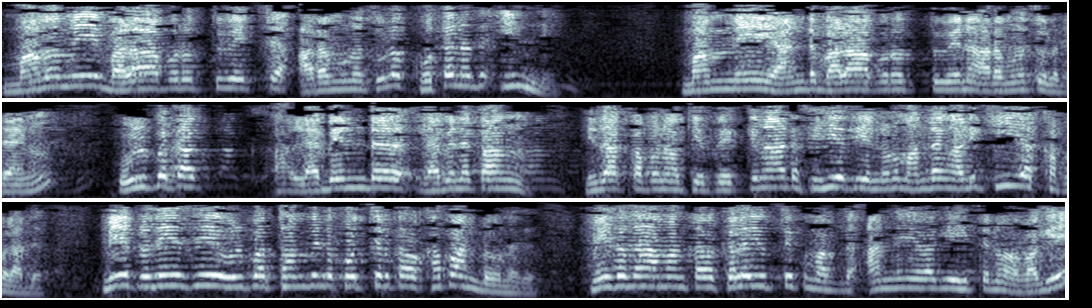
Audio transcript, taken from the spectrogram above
මම මේ බලාපොරොත්තු වෙච්ච අරමුණ තුල කොතනද ඉන්නේ? මම මේ යන්න බලාපොරොත්තු වෙන අරමුණ තුල. දැන් උල්පතක් ලැබෙන්න ලැබෙනකන් නිදක් කපනවා කියපු එක්කෙනාට සිහිය තියෙන්න ඕන. මම දැන් අඩි කීයක් කපලාද? මේ ප්‍රදේශයේ උල්පත් හම්බෙන්න කොච්චර තව කපන්න ඕනද? මේ සඳහා මම තව කළ යුත්තේ කුමක්ද? අන්න ඒ වගේ හිතනවා වගේ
